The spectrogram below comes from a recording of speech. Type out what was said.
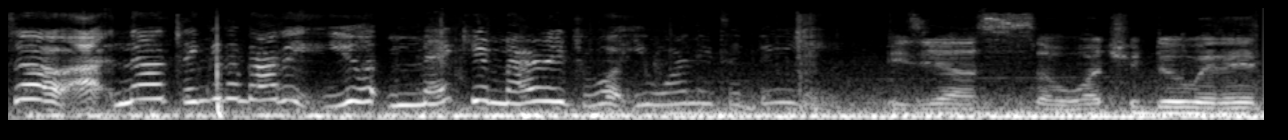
so I, now thinking about it you make your marriage what you want it to be it's just so what you do with it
